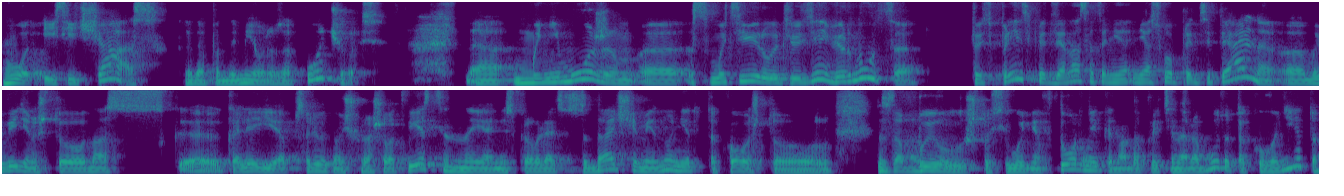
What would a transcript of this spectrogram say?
Вот. И сейчас, когда пандемия уже закончилась, э, мы не можем э, смотивировать людей вернуться то есть, в принципе, для нас это не, не особо принципиально. Э, мы видим, что у нас коллеги абсолютно очень хорошо ответственные, они справляются с задачами. Ну, нет такого, что забыл, что сегодня вторник, и надо прийти на работу. Такого нету.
